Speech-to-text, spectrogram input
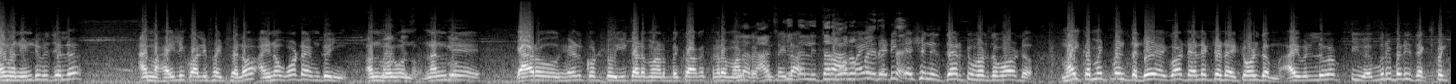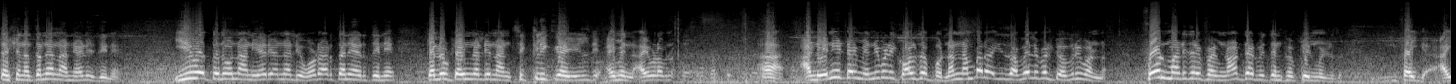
I am an individual I am highly qualified fellow I know what I am doing on my own ನನಗೆ ಯಾರು ಹೇಳ್ಕೊಟ್ಟು ಈ ಕಡೆ ಮಾಡಬೇಕು ಆಗತ್ತರ ಆರೋಪ my. Dedication is there towards the ward my commitment the day I got elected I told them I will live up to everybody's expectation ಅಂತಾನೆ ನಾನು ಹೇಳಿದ್ದೀನಿ. ಇವತ್ತು ನಾನು ಏರಿಯಾನಲ್ಲಿ ಓಡಾಡ್ತಾನೆ ಇರ್ತೀನಿ. ಕೆಲವು ಟೈಮ್ನಲ್ಲಿ ನಾನು ಸಿಕ್ಲಿಕ್ಕೆ ಇಲ್ದಿ I mean I would and any time anybody calls up ನನ್ನ number is available to everyone phone ಮಾಡಿದರೆ if I not there within fifteen minutes if I I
